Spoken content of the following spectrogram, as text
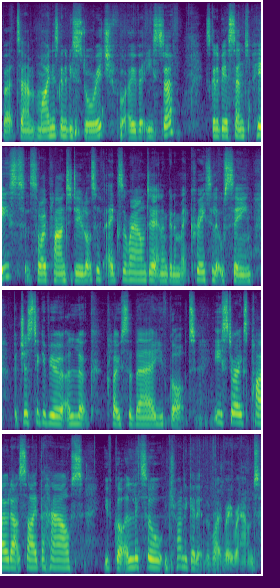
but um, mine is going to be storage for over Easter. It's going to be a centerpiece, so I plan to do lots of eggs around it and I'm going to make, create a little scene. But just to give you a look closer there, you've got Easter eggs piled outside the house. You've got a little, I'm trying to get it the right way around.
